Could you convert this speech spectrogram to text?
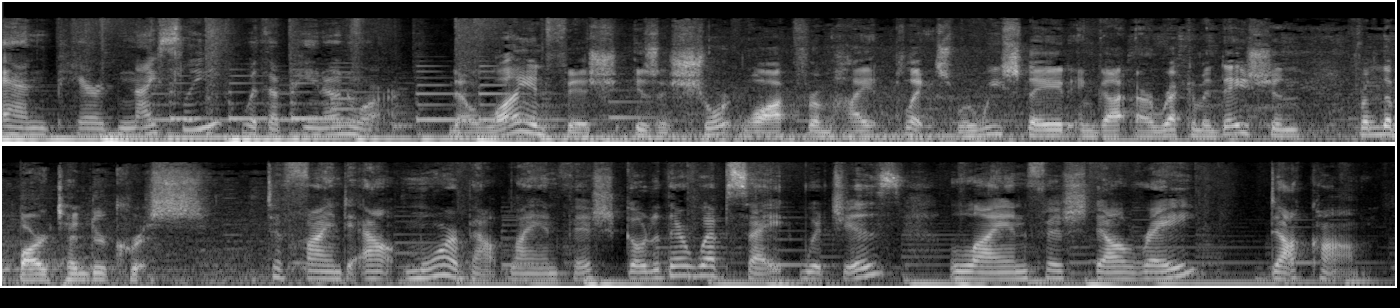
and paired nicely with a Pinot Noir. Now, Lionfish is a short walk from Hyatt Place, where we stayed and got our recommendation from the bartender Chris. To find out more about Lionfish, go to their website, which is lionfishdelray.com dot com.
